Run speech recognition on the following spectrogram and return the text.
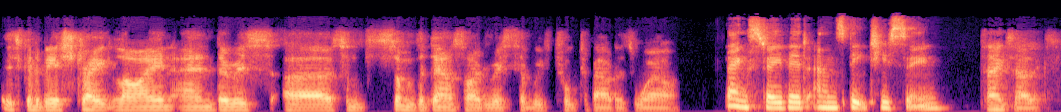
it's going to be a straight line, and there is uh, some some of the downside risks that we've talked about as well. Thanks, David, and speak to you soon. Thanks, Alex.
